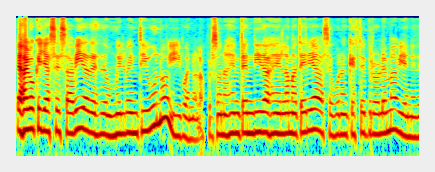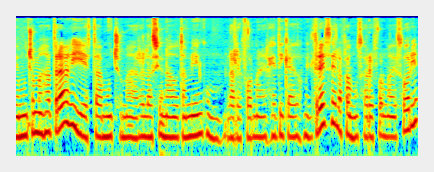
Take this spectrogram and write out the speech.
es algo que ya se sabía desde 2021 y bueno las personas entendidas en la materia aseguran que este problema viene de mucho más atrás y está mucho más relacionado también con la reforma energética de 2013 la famosa reforma de Soria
